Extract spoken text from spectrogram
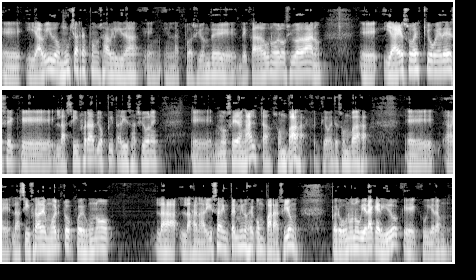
Eh, y ha habido mucha responsabilidad en, la actuación de, cada uno de los ciudadanos eh, y a eso es que obedece que las cifras de hospitalizaciones eh, no sean altas, son bajas, efectivamente son bajas. la cifra de muertos, pues uno las analiza en términos de comparación, pero uno no hubiera querido que hubieran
